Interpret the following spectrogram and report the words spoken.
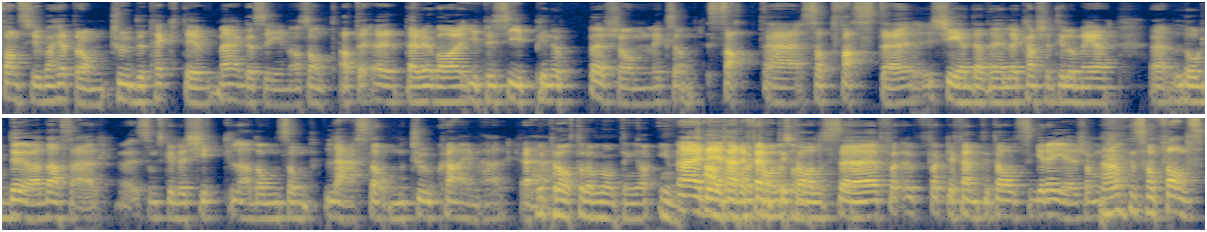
fanns ju, vad heter de, True Detective Magazine och sånt. Att, eh, där det var i princip pinupper som liksom satt, eh, satt fast eh, kedjade eller kanske till och med låg döda så här. Som skulle kittla de som läste om true crime här. Nu pratar du om någonting jag inte Nej, det här är 50-tals, 40-50-tals grejer som, ja. som fanns.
